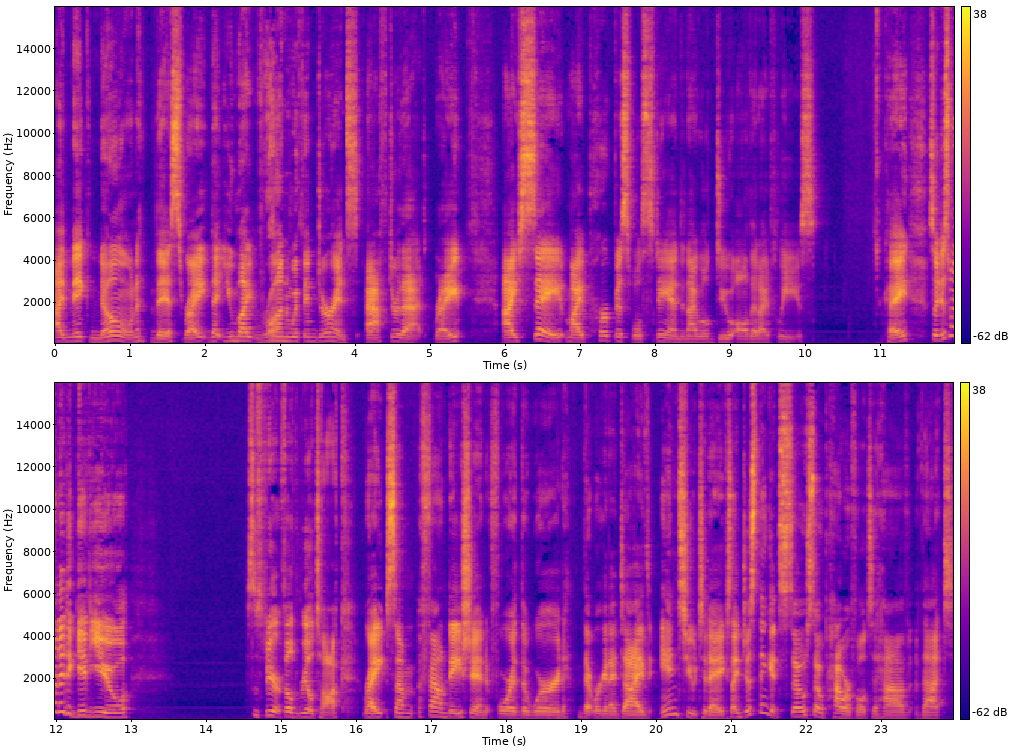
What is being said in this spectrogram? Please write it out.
I make known this, right? That you might run with endurance after that, right? I say, my purpose will stand and I will do all that I please. Okay, so I just wanted to give you some spirit filled real talk, right? Some foundation for the word that we're going to dive into today because I just think it's so, so powerful to have that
